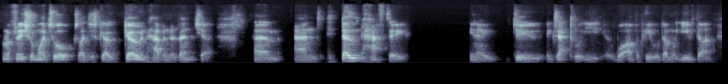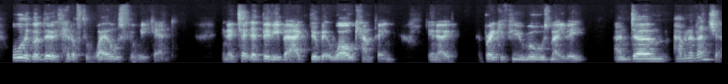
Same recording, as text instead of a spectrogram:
when I finish all my talks, I just go go and have an adventure, um, and they don't have to, you know, do exactly what you what other people done, what you've done. All they've got to do is head off to Wales for the weekend. You know, take their bivy bag, do a bit of wild camping, you know, break a few rules maybe, and um, have an adventure.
